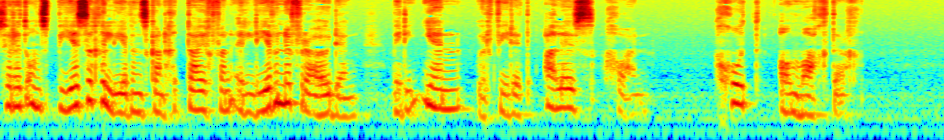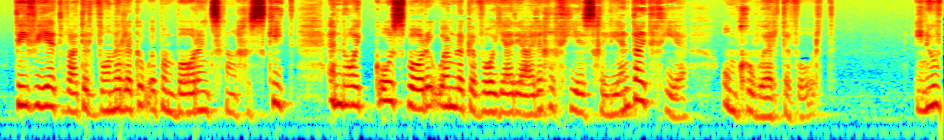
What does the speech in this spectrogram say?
sodat ons besige lewens kan getuig van 'n lewende verhouding met die een oor wie dit alles gaan. God Almagtig. Wie weet watter wonderlike openbarings kan geskied in daai kosbare oomblikke waar jy die Heilige Gees geleentheid gee om gehoor te word. En hoe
